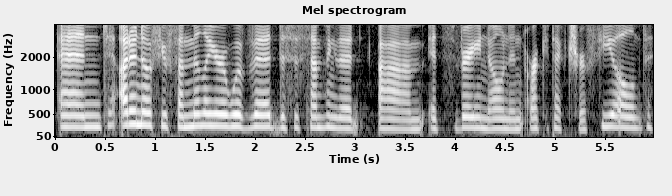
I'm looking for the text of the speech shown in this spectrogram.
And I don't know if you're familiar with it. This is something that um, it's very known in architecture field.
